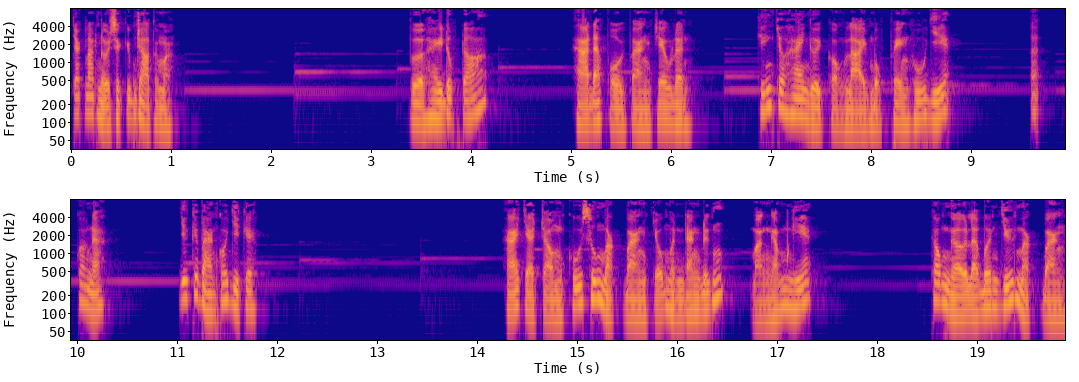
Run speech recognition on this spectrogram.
Chắc lát nữa sẽ kiểm tra thôi mà. Vừa hay lúc đó Hà đã vội vàng treo lên Khiến cho hai người còn lại một phen hú vía. À, Con đã Với cái bàn có gì kìa? Hải và Trọng cúi xuống mặt bàn chỗ mình đang đứng Mà ngắm nghía. Không ngờ là bên dưới mặt bàn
